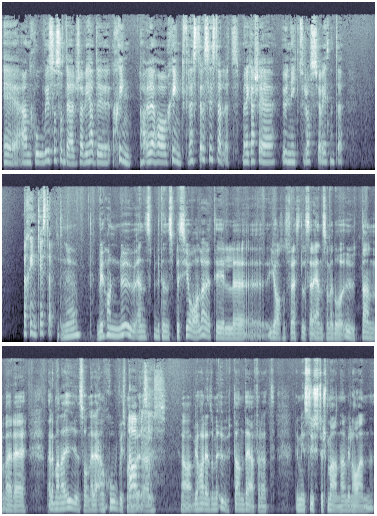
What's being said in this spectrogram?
eh, ansjovis och sånt där så vi hade skink, eller har skinkfrestelse istället. Men det kanske är unikt för oss, jag vet inte. Med skinka istället. Ja. Vi har nu en liten specialare till uh, Jasons frestelser. En som är då utan, vad är det, vad är det man har i en sån? Är det ansjovis man Ja, har i det? Ja, vi har en som är utan det för att det är min systers man. Han vill ha en,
